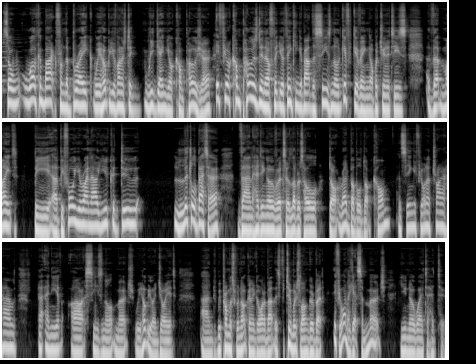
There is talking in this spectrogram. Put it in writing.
So, welcome back from the break. We hope you've managed to regain your composure. If you're composed enough that you're thinking about the seasonal gift giving opportunities that might be uh, before you right now, you could do little better than heading over to lubbershole.redbubble.com and seeing if you want to try a hand at any of our seasonal merch. We hope you enjoy it. And we promise we're not going to go on about this for too much longer, but if you want to get some merch, you know where to head to.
